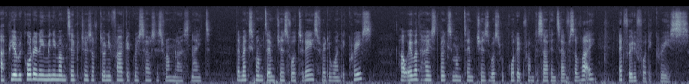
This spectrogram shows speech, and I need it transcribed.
Apia recorded a minimum temperatures of 25 degrees Celsius from last night. The maximum temperatures for today is 31 degrees. However, the highest maximum temperatures was recorded from the southern side of Savaii at 34 degrees.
